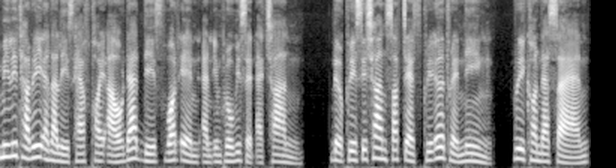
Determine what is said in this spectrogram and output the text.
Military analysts have pointed out that this was an improvised action. The precision suggests prior training, reconnaissance,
